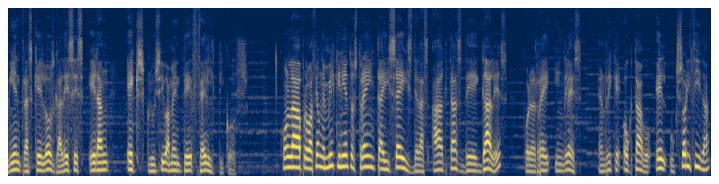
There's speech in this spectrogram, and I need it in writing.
mientras que los galeses eran exclusivamente célticos. Con la aprobación en 1536 de las actas de Gales por el rey inglés Enrique VIII el Uxoricida,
